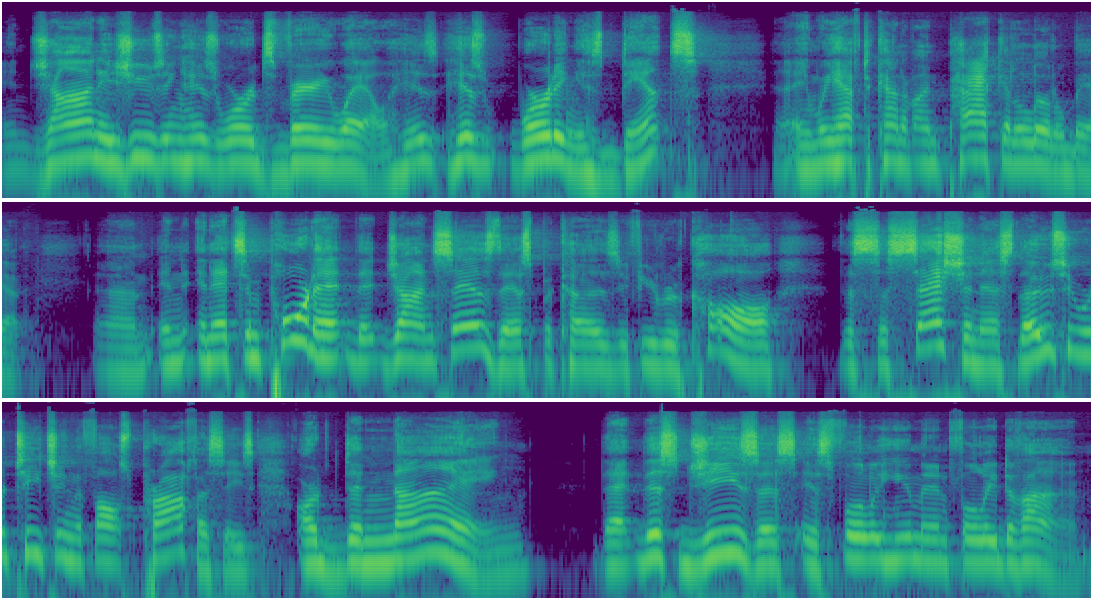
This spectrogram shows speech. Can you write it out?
and John is using his words very well. His, his wording is dense, and we have to kind of unpack it a little bit. Um, and, and it's important that John says this because if you recall, the secessionists, those who were teaching the false prophecies, are denying that this Jesus is fully human and fully divine.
